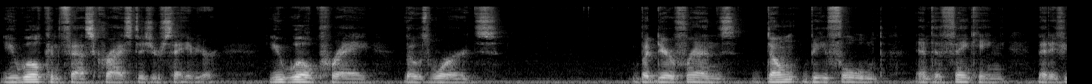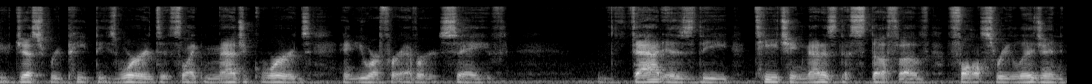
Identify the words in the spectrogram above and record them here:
you will confess Christ as your Savior. You will pray those words. But, dear friends, don't be fooled into thinking that if you just repeat these words, it's like magic words and you are forever saved. That is the teaching. That is the stuff of false religion.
